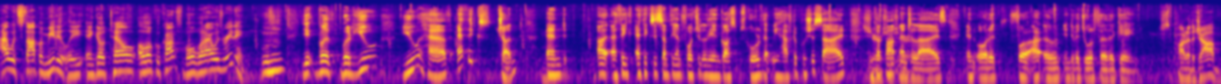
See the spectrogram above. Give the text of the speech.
I would stop immediately and go tell a local constable what I was reading. Mm-hmm. Yeah, but well, you you have ethics, Chunt, mm-hmm. and I, I think ethics is something, unfortunately, in gossip school that we have to push aside Sure, and sure, sure. compartmentalize in order for our own individual further gain. It's part of the job.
